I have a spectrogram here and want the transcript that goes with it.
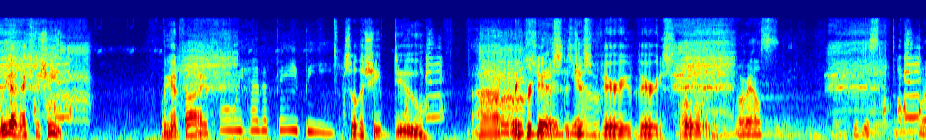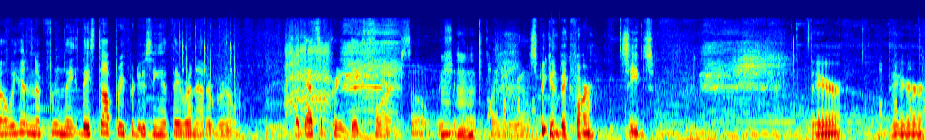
We got an extra sheep. We had five. Oh, we had a baby. So the sheep do uh, Oh, they reproduce. should, it's just very, very slowly. Or else we just, well, we had enough room. They, they stop reproducing if they run out of room. But that's a pretty big farm, so we should have plenty of room. Speaking of big farm, seeds. There, there.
